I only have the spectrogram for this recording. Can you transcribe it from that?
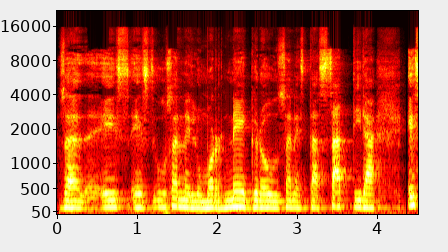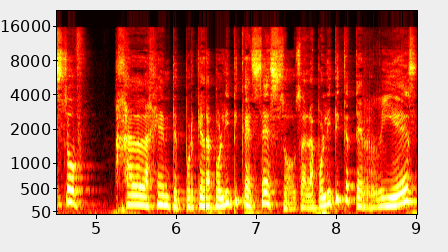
o sea, es, es, usan el humor negro, usan esta sátira, eso jala a la gente, porque la política es eso, o sea, la política te ríes,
